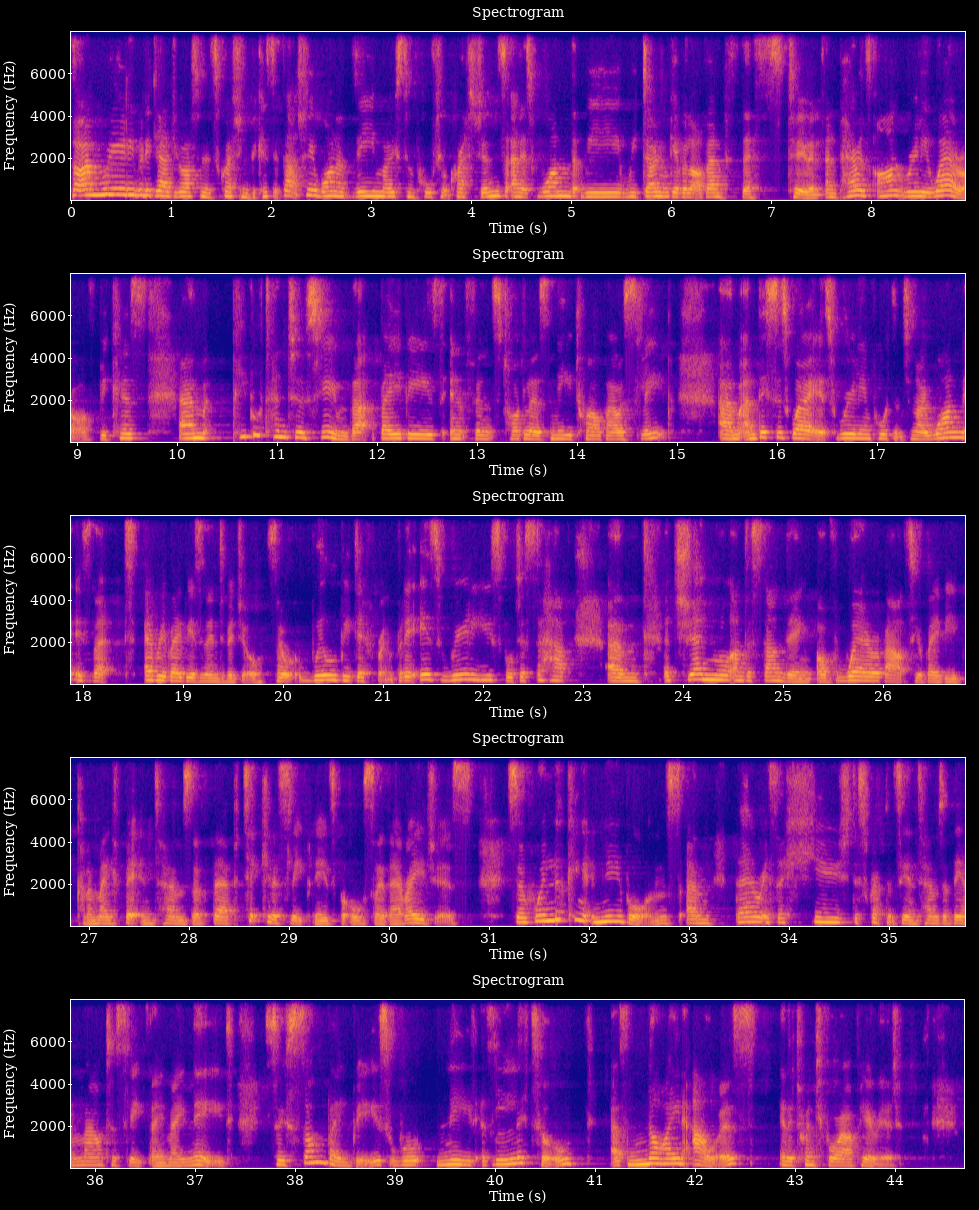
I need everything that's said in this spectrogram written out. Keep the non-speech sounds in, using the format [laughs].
So I'm really, really glad you asked me this question because it's actually one of the most important questions, and it's one that we we don't give a lot of emphasis to, and, and parents aren't really aware of because um, people tend to assume that babies, infants, toddlers need 12 hours sleep, um, and this is where it's really important to know. One is that every baby is an individual, so it will be different, but it is really useful just to have um, a general understanding of whereabouts your baby kind of may fit in terms of their particular sleep needs, but also their ages. So if we're looking at newborns, um, there is a huge discrepancy in terms of the amount of sleep they may need. So some babies will need as little as nine hours in a 24 hour period,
